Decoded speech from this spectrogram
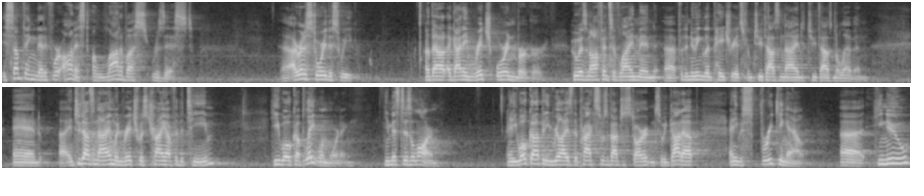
is something that, if we're honest, a lot of us resist. Uh, I read a story this week about a guy named Rich Ohrnberger, who was an offensive lineman uh, for the New England Patriots from 2009 to 2011. And uh, in 2009, when Rich was trying out for the team, he woke up late one morning. He missed his alarm. And he woke up and he realized the practice was about to start, and so he got up and he was freaking out. Uh, he knew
